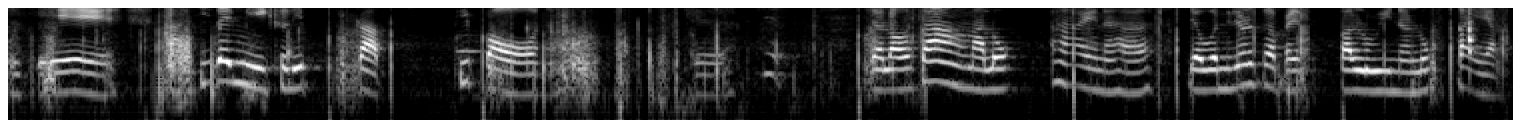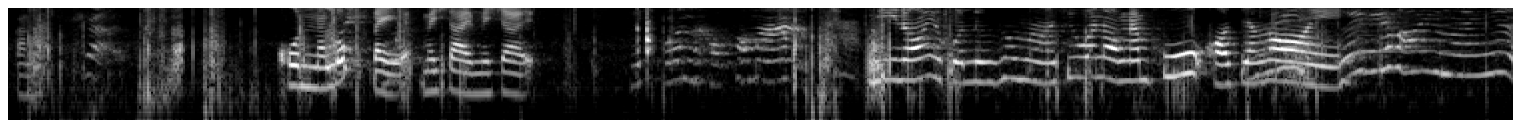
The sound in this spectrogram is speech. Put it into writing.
โอเคอ่าที่ได้มีคลิปกับ พี่ปอนะโอเคเดี๋ยวเราสร้างนรกให้นะคะ เดี๋ยววันนี้เราจะไปตะลุยนรกแตกกัน คนนรกแตกไม่ใช่ไม่ใช่เฮ้ยเปิ้ลเขาเข้ามา มีน้องอยู่คนหนึงเข้ามา ชื่อว่าน้องน้ำพุขอเสียงหน่อย เฮ้ยพี่เขาอยู่ไหนเนี่ย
